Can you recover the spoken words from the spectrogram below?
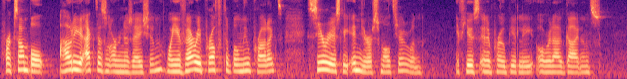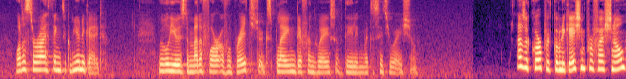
For example, how do you act as an organization when your very profitable new product seriously injures small children, if used inappropriately or without guidance? What is the right thing to communicate? We will use the metaphor of a bridge to explain different ways of dealing with the situation. As a corporate communication professional,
